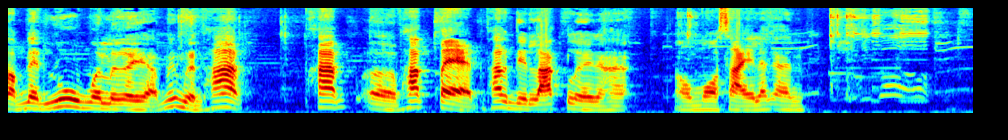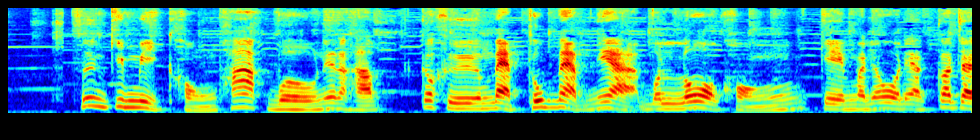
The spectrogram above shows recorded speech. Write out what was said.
สำเร็จรูปมาเลยอะไม่เหมือนภาคภาคเอ่อภาค 8 ภาคเดลักเลยนะฮะเอามอไซค์แล้วกัน ซึ่งกิมมิคของภาคเวิลด์เนี่ยนะครับก็คือแมปทุกแมปเนี่ยบนโลกของเกมมาริโอเนี่ยก็จะ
